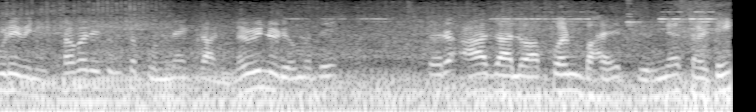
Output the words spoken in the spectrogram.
गुड इव्हिनिंग स्वागत आहे तुमचं पुन्हा एकदा नवीन व्हिडिओमध्ये. तर आज आलो आपण बाहेर फिरण्यासाठी.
